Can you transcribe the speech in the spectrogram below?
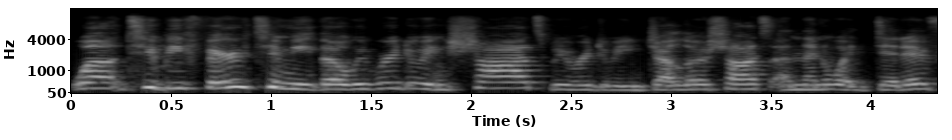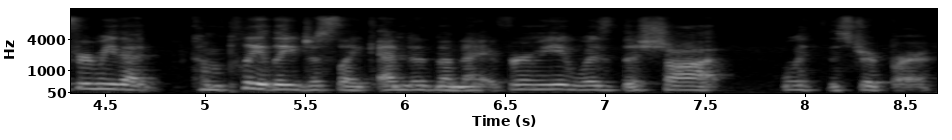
Well, to be fair to me though, we were doing shots, we were doing jello shots, and then what did it for me that completely just like ended the night for me was the shot with the stripper.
